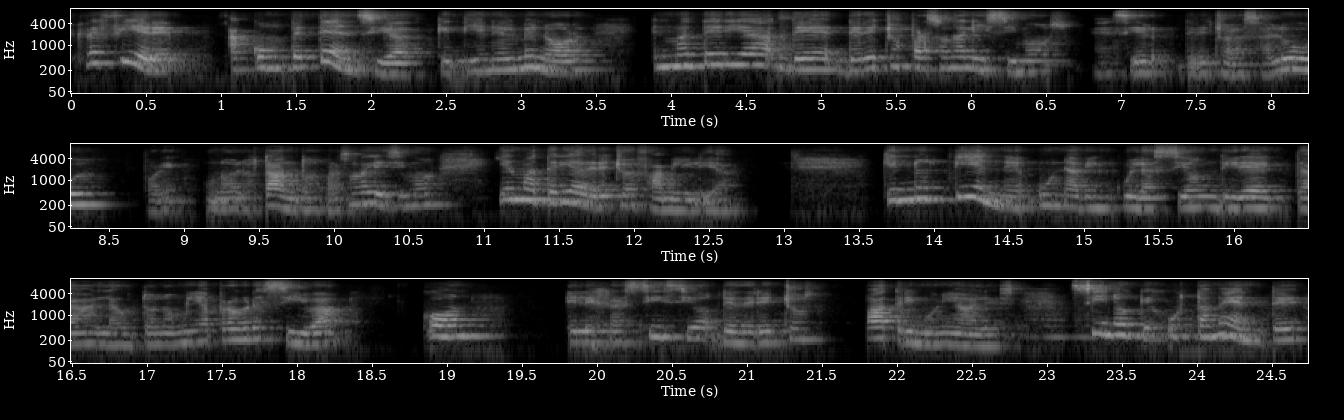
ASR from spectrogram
refiere a competencia que tiene el menor en materia de derechos personalísimos, es decir, derecho a la salud, por uno de los tantos personalísimos, y en materia de derecho de familia que no tiene una vinculación directa, la autonomía progresiva, con el ejercicio de derechos patrimoniales, sino que justamente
